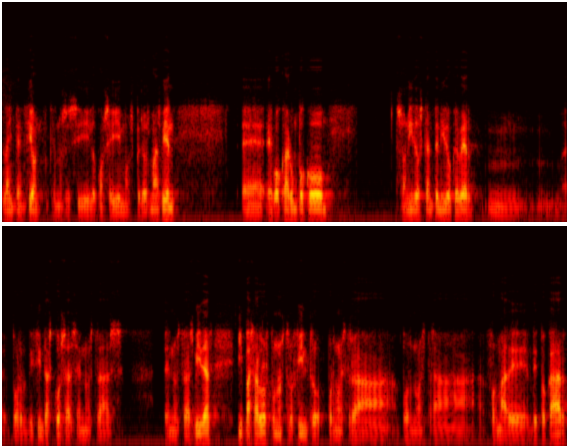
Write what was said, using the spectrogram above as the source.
la, intención, que no sé si lo conseguimos, pero es más bien eh, evocar un poco sonidos que han tenido que ver mm, por distintas cosas en nuestras en nuestras vidas y pasarlos por nuestro filtro, por nuestra, por nuestra forma de tocar,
